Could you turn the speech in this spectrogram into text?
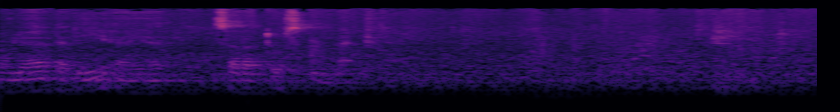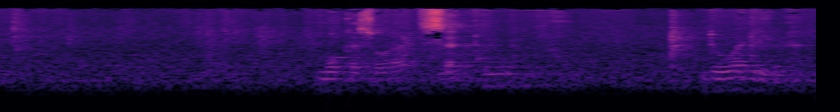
مولا تدي ايات سراتوس المائده موكا سوره ستو دوالي مائده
